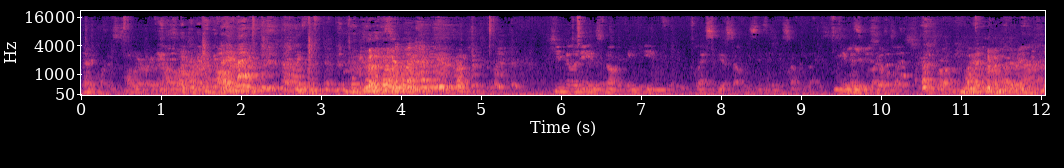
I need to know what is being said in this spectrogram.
Humility is not thinking less of yourself, it's thinking yourself less. thinking of yourself less. That's right. I had it the other way around.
